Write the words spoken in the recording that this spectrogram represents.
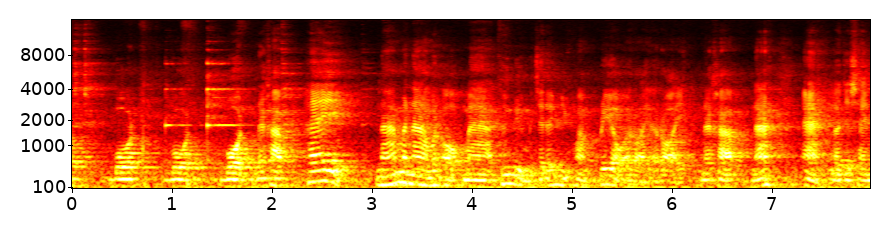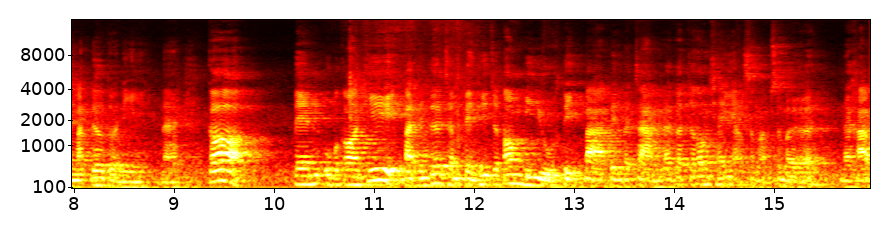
ดบดบดบดนะครับให้น้ำมะนาวมันออกมาเครื่องดื่มมันจะได้มีความเปรี้ยวอร่อยอร่อยนะครับนะอะเราจะใช้มัดเดอร์ตัวนี้นะก็ เป็นอุปกรณ์ที่บาร์เทนเดอร์จำเป็นที่จะต้องมีอยู่ติดบาร์เป็นประจำแล้วก็จะต้องใช้อย่างสม่ำเสมอนะครับ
